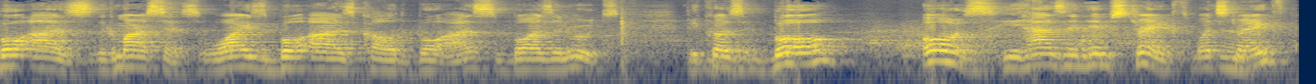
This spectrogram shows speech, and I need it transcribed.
Boaz. The Gemara says, why is Boaz called Boaz? Boaz in roots, because Bo Oz he has in him strength. What hmm. strength?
